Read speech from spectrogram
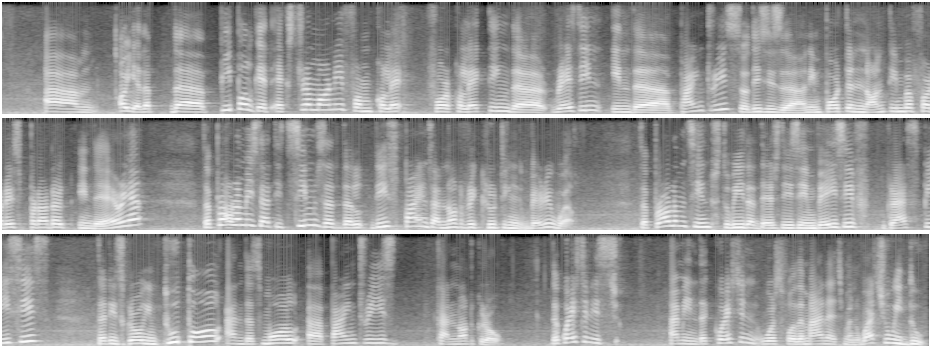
um, oh yeah, the, the people get extra money from collect for collecting the resin in the pine trees. So this is an important non-timber forest product in the area. The problem is that it seems that the, these pines are not recruiting very well. The problem seems to be that there's this invasive grass species that is growing too tall and the small uh, pine trees cannot grow. The question is, I mean, the question was for the management, what should we do?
